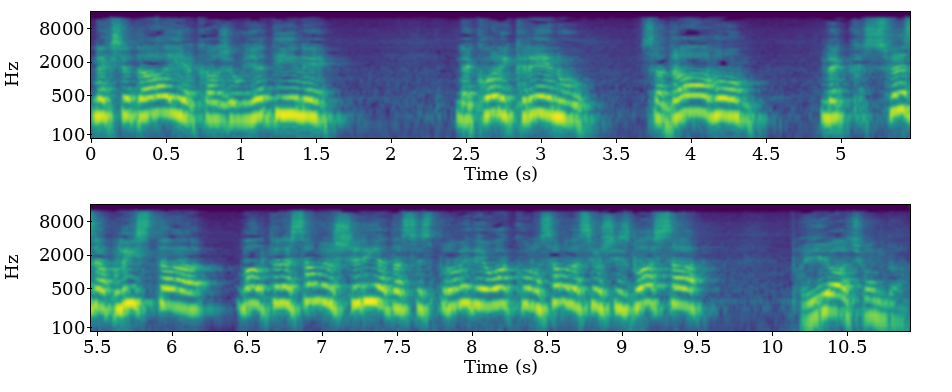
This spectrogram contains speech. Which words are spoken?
nek se daje, kaže, u jedine, nek oni krenu sa davom, nek sve zablista, malo te ne samo još šerija da se sprovede ovako, ono, samo da se još izglasa, pa i ja ću onda.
